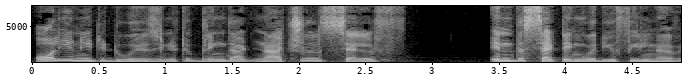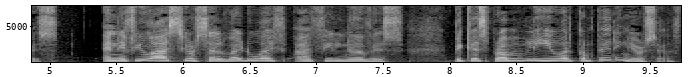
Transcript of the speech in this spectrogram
All you need to do is you need to bring that natural self in the setting where you feel nervous. And if you ask yourself, why do I feel nervous? Because probably you are comparing yourself.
